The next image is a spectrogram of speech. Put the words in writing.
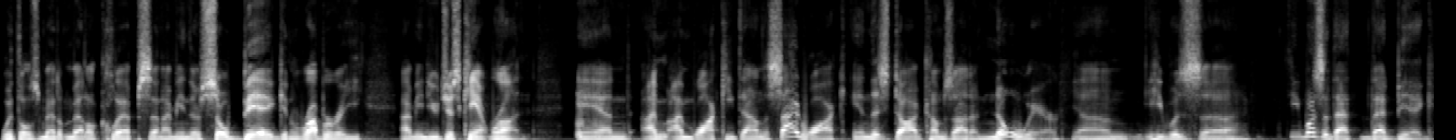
with those metal metal clips, and I mean they're so big and rubbery. I mean you just can't run. and I'm I'm walking down the sidewalk, and this dog comes out of nowhere. Um, he was uh, he wasn't that that big,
